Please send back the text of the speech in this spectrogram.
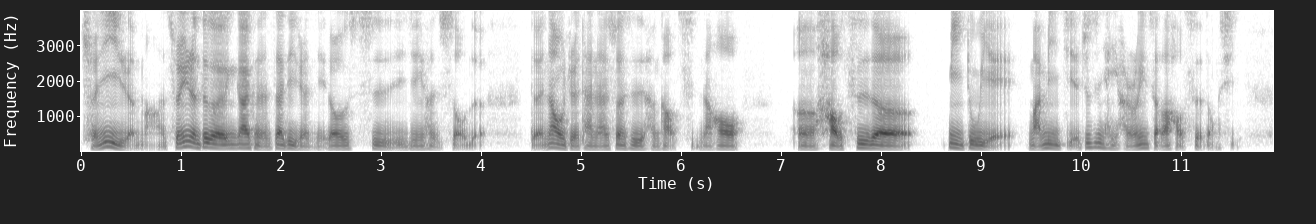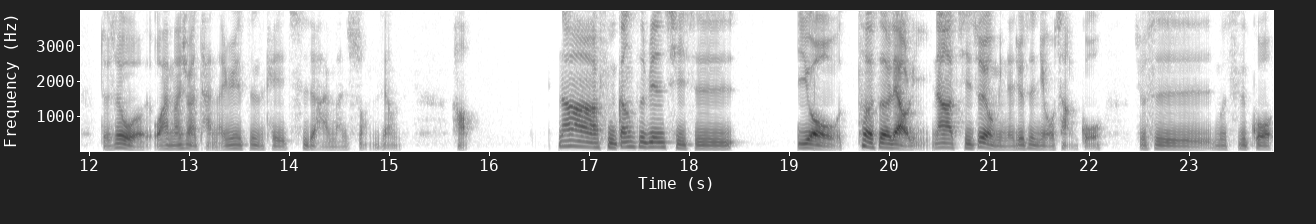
纯艺人嘛，纯艺人这个应该可能在地人也都是已经很熟的。对，那我觉得台南算是很好吃，然后呃，好吃的密度也蛮密集的，就是你很容易找到好吃的东西。对，所以我我还蛮喜欢台南，因为真的可以吃的还蛮爽的这样子。好，那福冈这边其实有特色料理，那其实最有名的就是牛肠锅，就是木兹锅。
